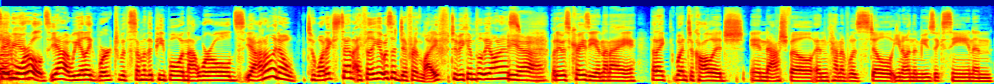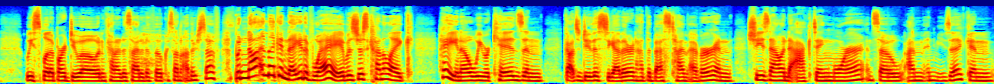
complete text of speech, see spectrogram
same Nickelodeon. world. Yeah, we like worked with some of the people in that world. Yeah, I don't really know to what extent. I feel like it was a different life, to be completely honest. Yeah. But it was crazy. And then I then I went to college in Nashville and kind of was still, you know, in the music scene and we split up our duo and kind of decided to focus on other stuff. But not in like a negative way. It was just kind of like, hey, you know, we were kids and got to do this together and had the best time ever. And she's now into acting more. And so I'm in music and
